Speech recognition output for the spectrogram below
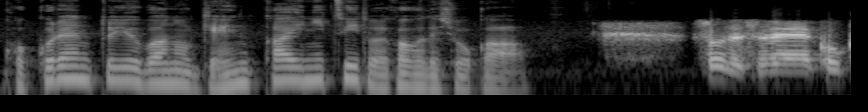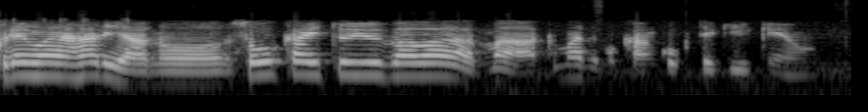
国連という場の限界についてはいかがでしょうか？そうですね。国連はやはりあの総会という場は、まあ、あくまでも韓国的意見し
